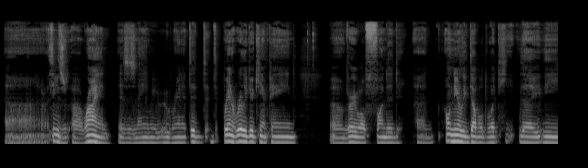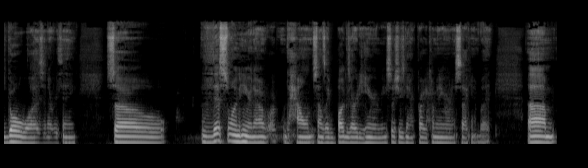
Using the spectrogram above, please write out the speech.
Uh, I think it's uh, Ryan is his name who, who ran it. Did, did, ran a really good campaign. Um, very well funded. Uh, nearly doubled what he, the the goal was and everything. So this one here now, the hound sounds like Bug's already hearing me, so she's gonna probably come in here in a second. But um,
